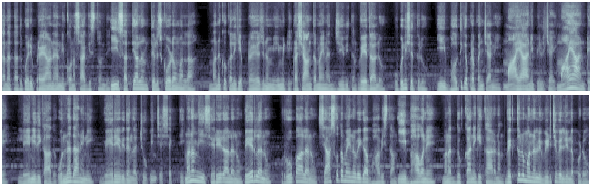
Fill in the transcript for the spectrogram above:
తన తదుపరి ప్రయాణాన్ని కొనసాగిస్తుంది. ఈ సత్యాలను తెలుసుకోవడం వల్ల మనకు కలిగే ప్రయోజనం ఏమిటి? ప్రశాంతమైన జీవితం వేదాలు ఉపనిషత్తులు ఈ భౌతిక ప్రపంచాన్ని మాయా అని పిలిచాయి. మాయా అంటే లేనిది కాదు. ఉన్నదానిని వేరే విధంగా చూపించే శక్తి. మనం ఈ శరీరాలను పేర్లను రూపాలను శాశ్వతమైనవిగా భావిస్తాం. ఈ భావనే మన దుఃఖానికి కారణం. వ్యక్తులు మనల్ని విడిచి వెళ్ళినప్పుడు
